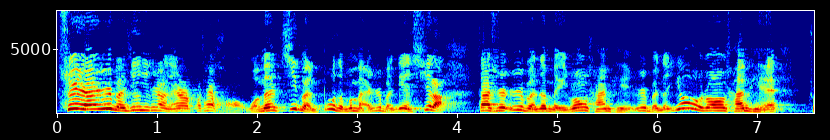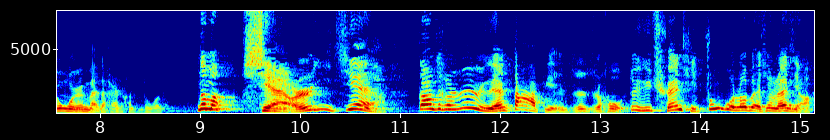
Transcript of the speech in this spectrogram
虽然日本经济这两年不太好，我们基本不怎么买日本电器了，但是日本的美妆产品、日本的药妆产品，中国人买的还是很多的。那么显而易见啊。当这个日元大贬值之后，对于全体中国老百姓来讲，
